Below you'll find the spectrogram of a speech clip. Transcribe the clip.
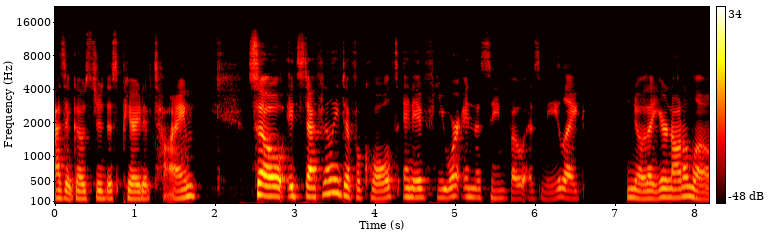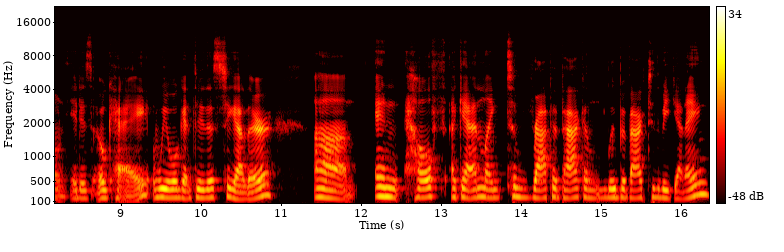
as it goes through this period of time. So it's definitely difficult and if you are in the same boat as me like know that you're not alone. It is okay. We will get through this together. Um and health again like to wrap it back and loop it back to the beginning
